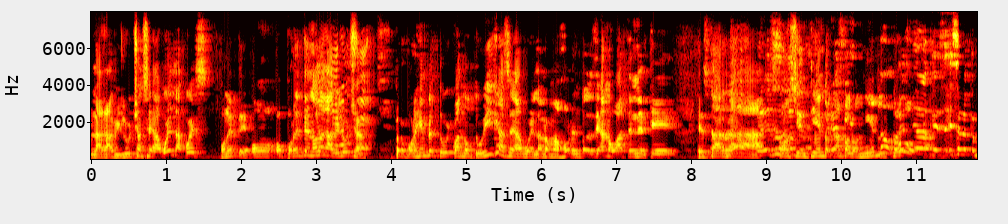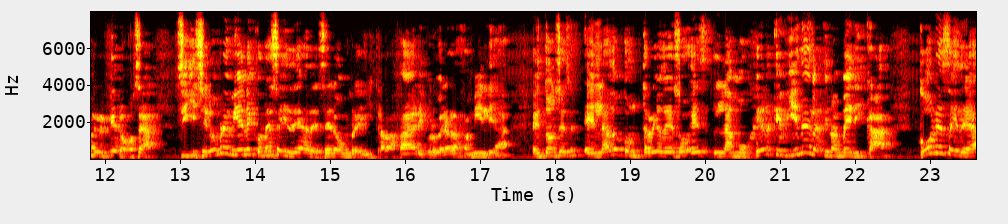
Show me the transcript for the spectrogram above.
la gavilucha sea abuela, pues, ponete. O, o ponete no la gavilucha. Pero por ejemplo, tú- cuando tu hija sea abuela, a lo mejor entonces ya no va a tener que estar ah, es a que- consintiendo es tanto a que- los nietos No, todo. pero es a lo que- es, es a lo que me refiero. O sea, si, si el hombre viene con esa idea de ser hombre y trabajar y proveer a la familia, entonces el lado contrario de eso es la mujer que viene de Latinoamérica con esa idea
